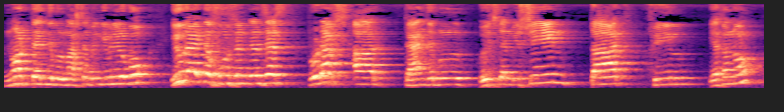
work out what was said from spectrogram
not tangible must have been given in your book. You write the full sentences. Products are tangible, which can be seen, touch, feel. Yes or no?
